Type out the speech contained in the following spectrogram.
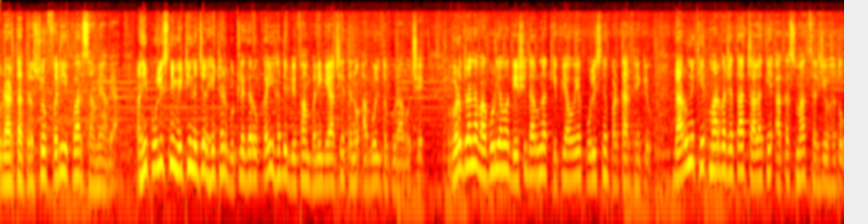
ઉડાડતા દ્રશ્યો ફરી એકવાર સામે આવ્યા. અહીં પોલીસની મીઠી નજર હેઠળ બુટલેગરો કઈ હદે બેફામ બની ગયા છે તેનો આ બોલતો પુરાવો છે. વડોદરાના વાઘોડિયામાં દેશી દારૂના ખેપિયાઓએ પોલીસને પડકાર ફેંક્યો. દારૂની ખેપ મારવા જતા ચાલકે અકસ્માત સર્જ્યો હતો.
